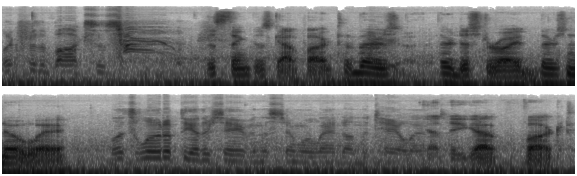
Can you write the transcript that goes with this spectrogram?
Look for the boxes. This thing just got fucked. There's, they're destroyed. There's no way. Let's load up the other save and this time we'll land on the tail end. Yeah, they got fucked.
